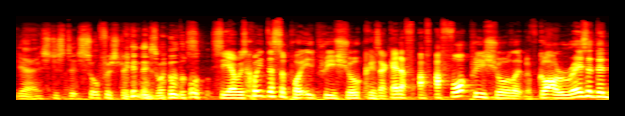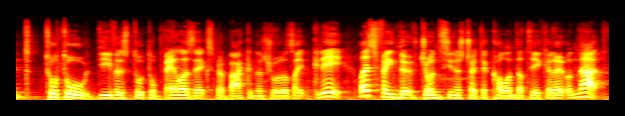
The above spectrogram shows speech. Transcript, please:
Yeah, it's just it's so frustrating as well though. See, I was quite disappointed pre-show because I kind of I, I thought pre-show like we've got a resident Total Divas Total Bellas expert back in the show. I was like, great, let's find out if John Cena's tried to call Undertaker out on that.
